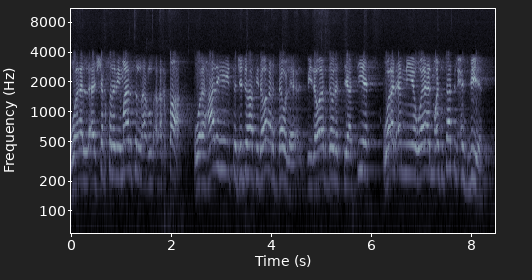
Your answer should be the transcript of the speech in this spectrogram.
والشخص الذي يمارس الأخطاء، وهذه تجدها في دوائر الدولة، في دوائر الدولة السياسية والأمنية والمؤسسات الحزبية.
